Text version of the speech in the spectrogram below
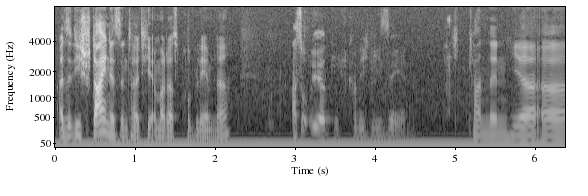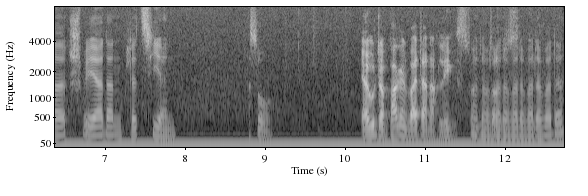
Also die Steine sind halt hier immer das Problem, ne? Achso, ja, das kann ich nicht sehen. Ich kann den hier äh, schwer dann platzieren. Achso. Ja gut, dann packen wir weiter nach links. Warte, warte, warte, okay. warte, warte.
